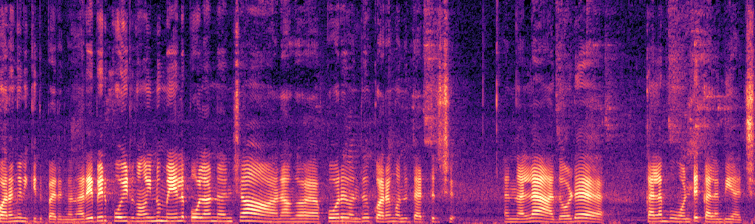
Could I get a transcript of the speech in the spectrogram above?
குரங்கு நிற்கிது பாருங்கள் நிறைய பேர் போயிட்டுருக்காங்க இன்னும் மேலே போகலான்னு நினச்சா நாங்கள் போகிற வந்து குரங்கு வந்து தடுத்துருச்சு. அதனால அதோட கிளம்புவோன்ட்டு கிளம்பியாச்சு.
